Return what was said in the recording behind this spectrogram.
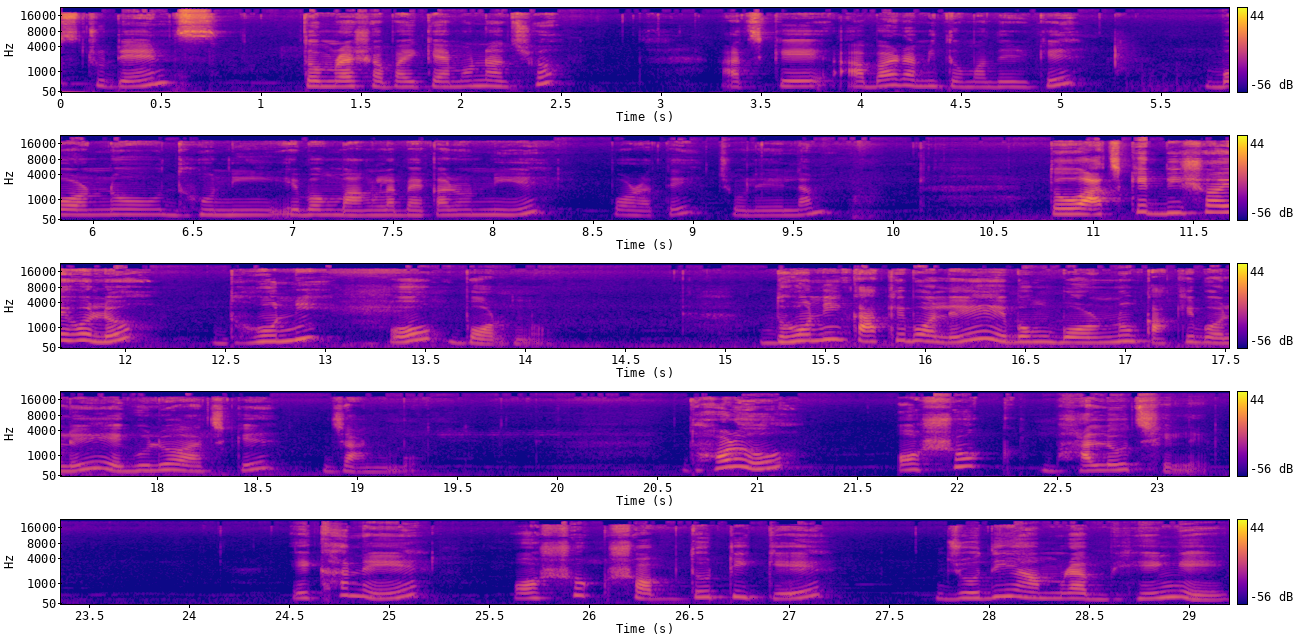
স্টুডেন্টস, তোমরা সবাই কেমন আছো? আজকে আবার আমি তোমাদেরকে বর্ণ, ধ্বনি এবং বাংলা ব্যাকরণ নিয়ে পড়াতে চলে এলাম। তো আজকের বিষয় হলো ধ্বনি ও বর্ণ। ধ্বনি কাকে বলে এবং বর্ণ কাকে বলে এগুলো আজকে জানব। ধরো, অশোক ভালো ছেলে। এখানে অশোক শব্দটিকে যদি আমরা ভেঙে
